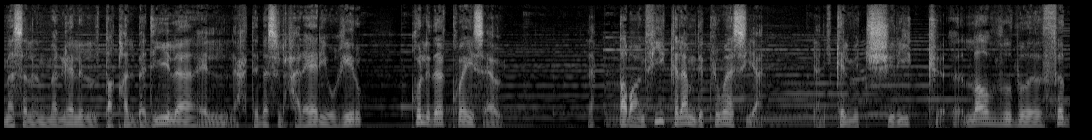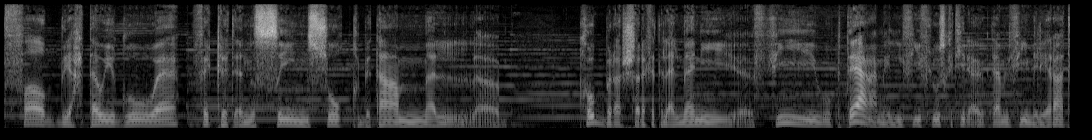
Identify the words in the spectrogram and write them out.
مثلا مجال الطاقة البديلة الاحتباس الحراري وغيره. كل ده كويس قوي طبعا في كلام دبلوماسي يعني. يعني كلمة شريك لفظ فضفاض يحتوي جواه فكرة إن الصين سوق بتعمل كبرى الشركات الألماني فيه وبتعمل فيه فلوس كتير قوي بتعمل فيه مليارات.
